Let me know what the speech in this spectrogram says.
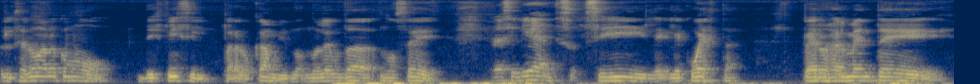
el ser humano es como difícil para los cambios. No, no le gusta, no sé, Resilientes. sí, le, le cuesta. Pero realmente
